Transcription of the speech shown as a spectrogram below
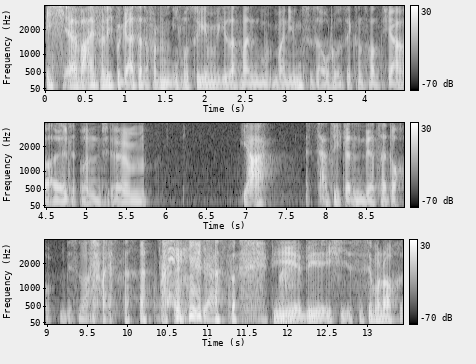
ich äh, war halt völlig begeistert davon. Ich muss zugeben, wie gesagt, mein, mein jüngstes Auto ist 26 Jahre alt und ähm, ja, es hat sich dann in der Zeit doch ein bisschen was verändert. Ja. Also, die, die, ich, es ist immer noch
